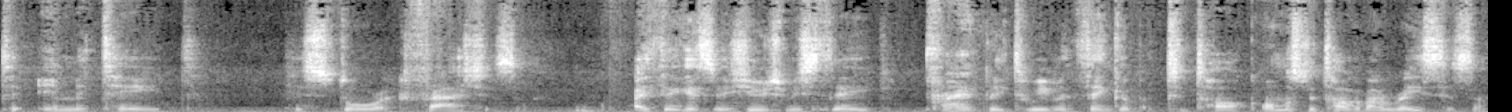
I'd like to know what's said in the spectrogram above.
to imitate historic fascism. I think it's a huge mistake, frankly, to even think about to talk almost to talk about racism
